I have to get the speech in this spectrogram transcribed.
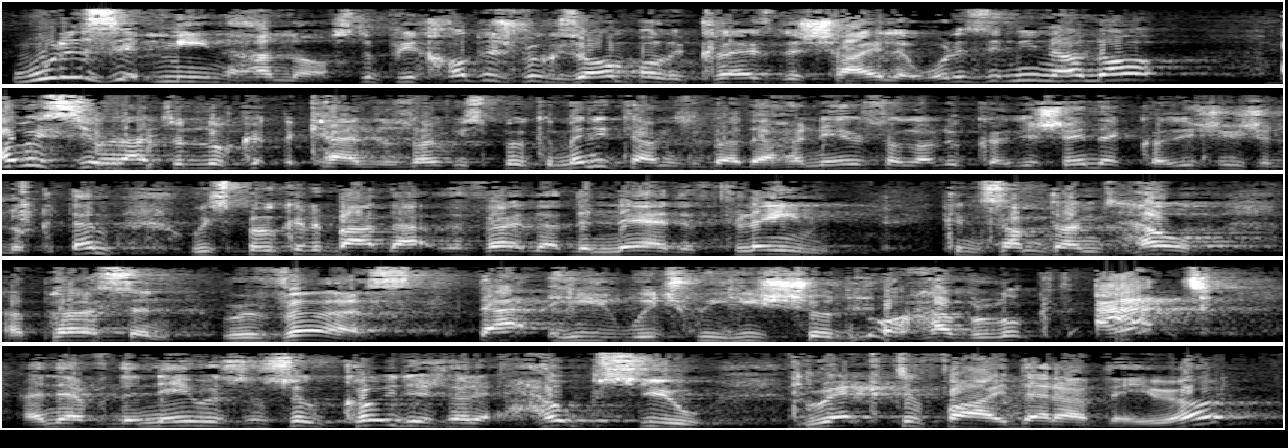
what does it mean, Hanos? The Pri Chadash, for example, declares the Shaila. What does it mean, Hanos? Obviously, you're allowed to look at the candles, right? We've spoken many times about that. Haner Salalu Kodesh Kodesh, you should look at them. We've spoken about that, the fact that the nair, the flame, can sometimes help a person reverse that he, which he should not have looked at, and therefore the neiros are so Kodesh that it helps you rectify that Aveira.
